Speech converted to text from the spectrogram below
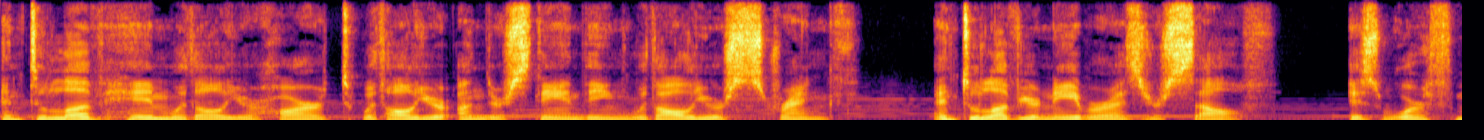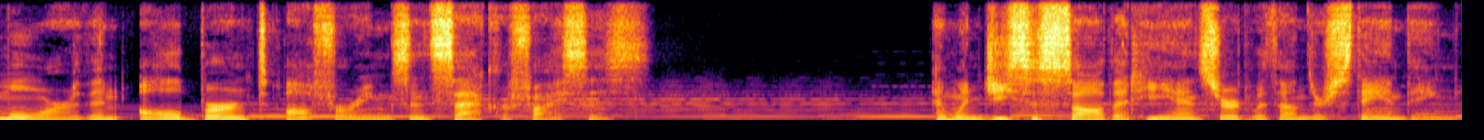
And to love Him with all your heart, with all your understanding, with all your strength, and to love your neighbor as yourself is worth more than all burnt offerings and sacrifices. And when Jesus saw that he answered with understanding,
